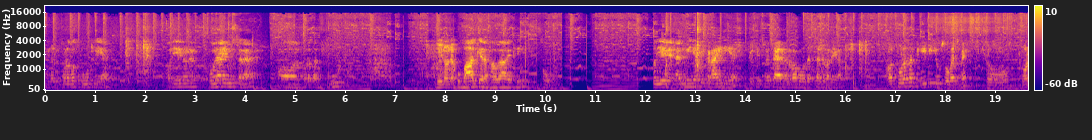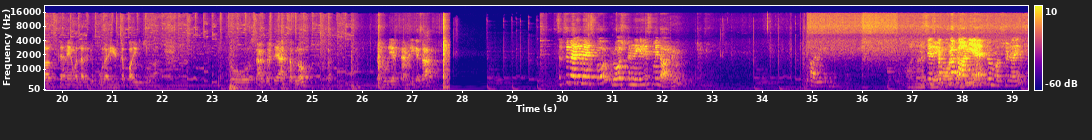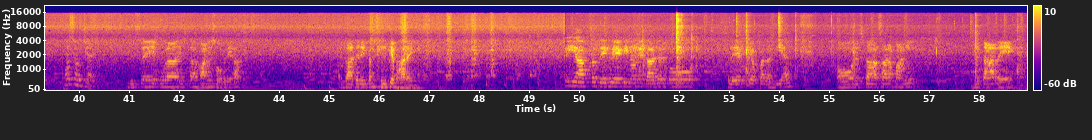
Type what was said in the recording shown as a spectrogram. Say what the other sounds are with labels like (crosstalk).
इन्होंने थोड़ा बहुत कूट लिया है। और ये इन्होंने खोया यूज़ करा है। और थोड़ा सा दूध जो इन्होंने उबाल के रखा हुआ आई थिंक तो। ये एल्यूमिनियम की कढ़ाई ली है, क्योंकि इसमें शायद हलवा बहुत अच्छा से बनेगा। और थोड़ा सा घी भी यूज़ होगा इसमें तो थोड़ा कहने का मतलब है कि पूरा ये डब्बा यूज़ होगा। तो स्टार्ट करते हैं आज का ब्लॉग फैमिली के साथ। सबसे पहले मैं इसको रोस्ट करने के लिए इसमें डाल रही हूँ। पानी के लिए। जिससे इसका पूरा पानी है जो मॉइस्चराइज वो सूख जाए। जिससे ये पूरा इसका पानी सोख लेगा। गाजर एकदम खिल के बाहर आएँगे। ये आप सब देख रहे हैं कि इन्होंने गाजर को फ्लेम के ऊपर रख दिया है और इसका सारा पानी नितार रहे हैं।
